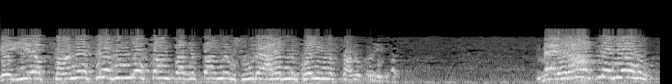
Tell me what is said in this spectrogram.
کہ یہ افسانے صرف ہندوستان، پاکستان میں مشہور ہے، عرب میں کوئی افسانوں کا نہیں بات میں عراق میں گیا ہوں۔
